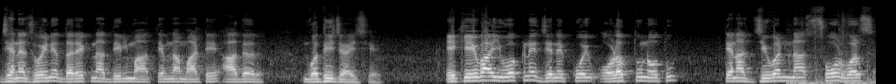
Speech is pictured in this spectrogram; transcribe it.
જેને જોઈને દરેકના દિલમાં તેમના માટે આદર વધી જાય છે. એક એવા યુવકને જેને કોઈ ઓળખતું નહોતું, તેના જીવનના સોળ વર્ષ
